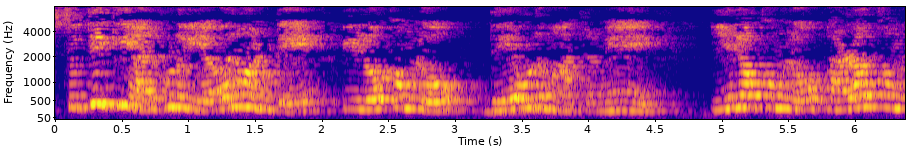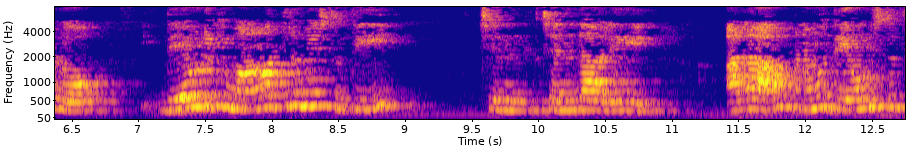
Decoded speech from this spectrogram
స్తుతికి అర్హుడు ఎవరు అంటే ఈ లోకంలో దేవుడు మాత్రమే. ఈ లోకంలో పరలోకంలో దేవుడికి మాత్రమే స్థుతి చెందాలి. అలా మనము దేవుని స్థుతి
